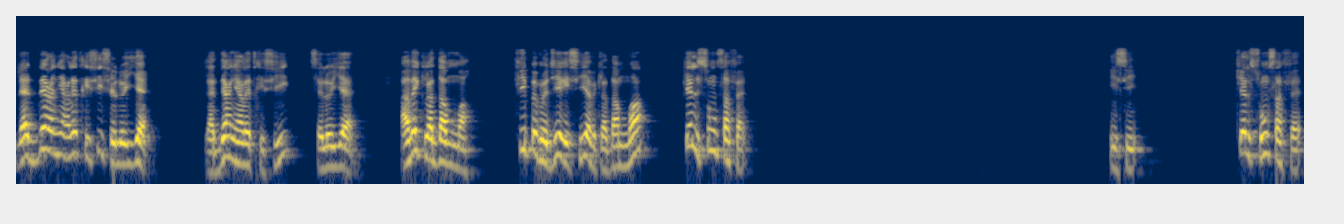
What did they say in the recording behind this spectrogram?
La dernière lettre ici, c'est le Yé. La dernière lettre ici, c'est le Yé. Avec la Damma. Qui peut me dire ici, avec la Damma, quel son ça fait Ici. Quel son ça fait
